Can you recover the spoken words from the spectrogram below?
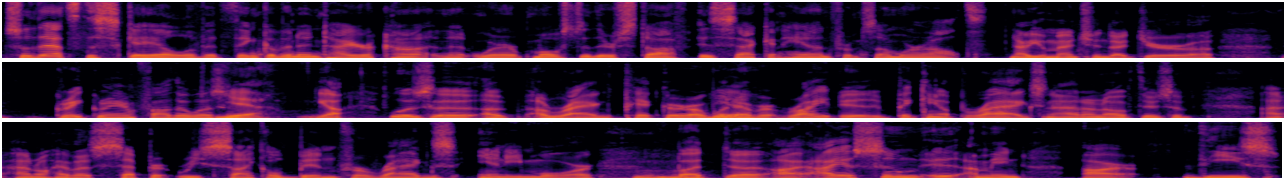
So that's the scale of it. Think of an entire continent continent where most of their stuff is secondhand from somewhere else. Now, you mentioned that your uh, great grandfather was yeah yeah was a, a, a, rag picker or whatever yeah. right uh, picking up rags and I don't know if there's a I, I don't have a separate recycle bin for rags anymore mm-hmm. but uh, I, I assume I mean are these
